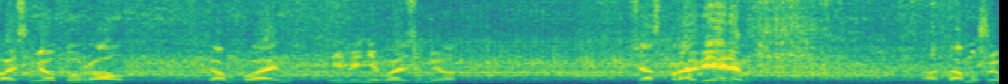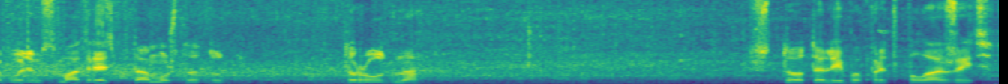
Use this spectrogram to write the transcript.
возьмет Урал комбайн или не возьмет. Сейчас проверим, а там уже будем смотреть, потому что тут трудно что-то либо предположить.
